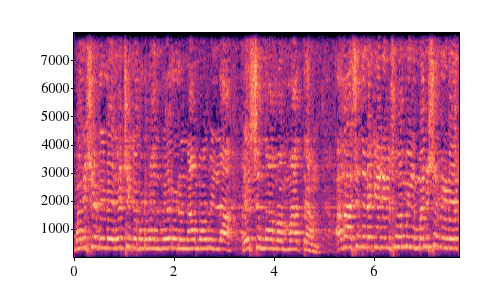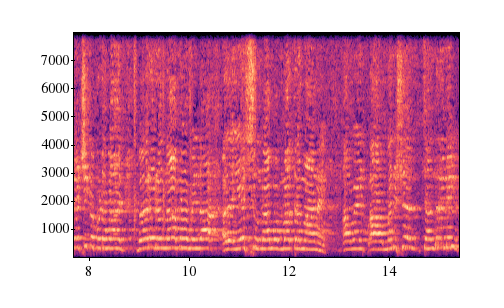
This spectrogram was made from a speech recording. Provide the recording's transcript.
മനുഷ്യനെ രക്ഷിക്കപ്പെടുവാൻ വേറൊരു നാമവുമില്ല. യേശു നാമം മാത്രം. ആകാശത്തിന്റെ കീഴിൽ ഭൂമിയിൽ മനുഷ്യരുടെ രക്ഷിക്കപ്പെടുവാൻ വേറൊരു നാമവുമില്ല. അത് യേശു നാമം മാത്രമാണ്. അവൻ മനുഷ്യൻ ചന്ദ്രനിൽ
